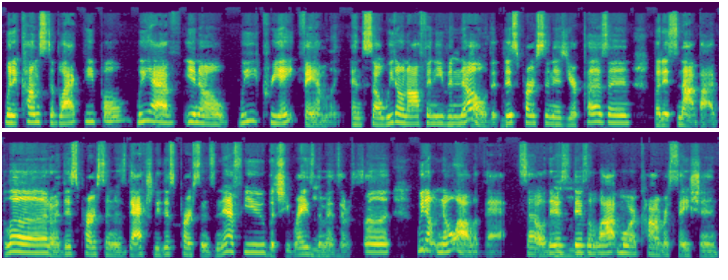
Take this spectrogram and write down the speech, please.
when it comes to black people we have you know we create family and so we don't often even know that mm-hmm. this person is your cousin but it's not by blood or this person is actually this person's nephew but she raised mm-hmm. him as mm-hmm. her son we don't know all of that so there's mm-hmm. there's a lot more conversation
